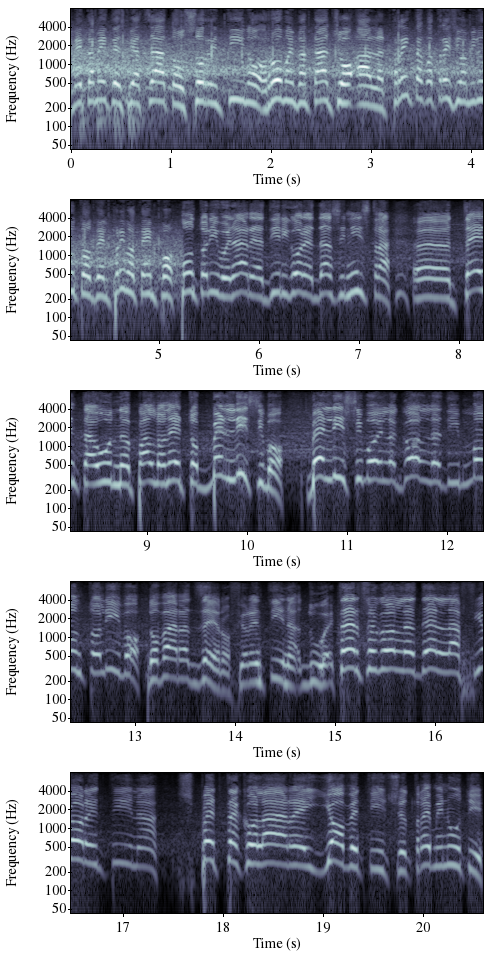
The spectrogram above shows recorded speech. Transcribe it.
Nettamente spiazzato Sorrentino, Roma in vantaggio al 34 minuto del primo tempo. Montolivo in area di rigore da sinistra, eh, tenta un pallonetto bellissimo, bellissimo il gol di Montolivo. Novara 0, Fiorentina 2. Terzo gol della Fiorentina spettacolare Jovetic 3 minuti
